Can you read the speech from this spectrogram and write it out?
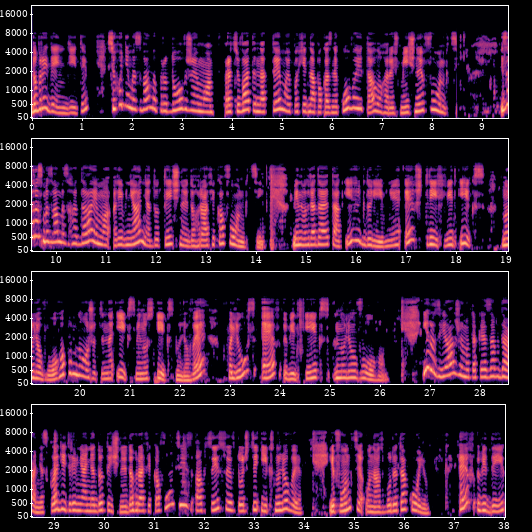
Добрий день, діти! Сьогодні ми з вами продовжуємо працювати над темою похідна показникової та логарифмічної функції. І зараз ми з вами згадаємо рівняння дотичної до графіка функції. Він виглядає так: y дорівнює f' від x нульового помножити на x мінус x нульове плюс f від x нульового. І розв'яжуємо таке завдання. Складіть рівняння дотичної до графіка функції з абсцисою в точці х нульове. І функція у нас буде такою. f від x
